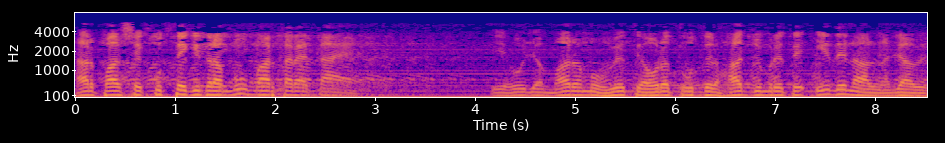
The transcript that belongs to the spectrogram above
ہر پاسے کتے کی طرح منہ مارتا رہتا ہے۔ یہو جا محرم ہوئے تے عورت ادھر ہاتھ جمرے تے اے نال نہ جاوے۔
